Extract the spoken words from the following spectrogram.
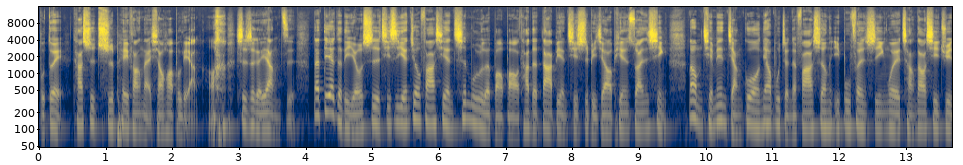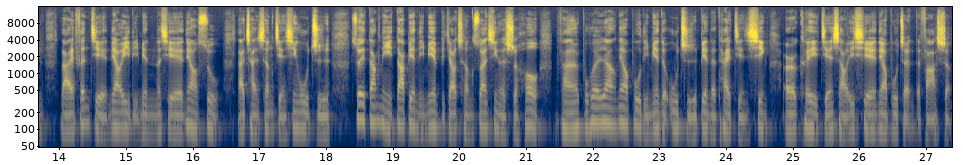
不对，它是吃配方奶消化不良哦，是这个样子。那第二个理由是，其实研究发现吃母乳的宝宝他的大便其实比较偏酸性。那我们前面讲过尿布疹的发生。生一部分是因为肠道细菌来分解尿液里面的那些尿素，来产生碱性物质。所以，当你大便里面比较呈酸性的时候，反而不会让尿布里面的物质变得太碱性，而可以减少一些尿布疹的发生。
